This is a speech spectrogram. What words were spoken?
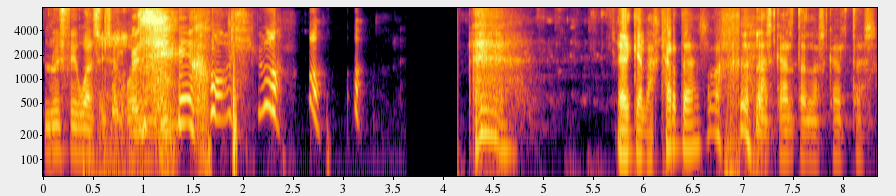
Luis fue igual si se acuerda. el que las cartas. las cartas, las cartas,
